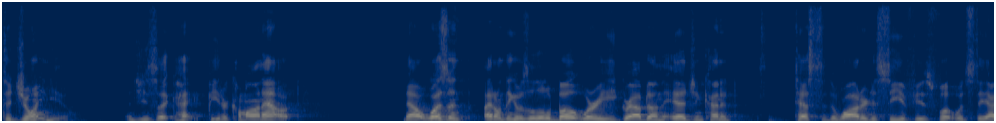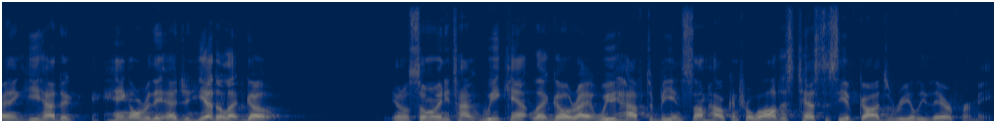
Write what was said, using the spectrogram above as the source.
to join you. And Jesus like, hey, Peter, come on out. Now, it wasn't, I don't think it was a little boat where he grabbed on the edge and kind of tested the water to see if his foot would stay. I think he had to hang over the edge and he had to let go. You know, so many times we can't let go, right? We have to be in somehow control. Well, I'll just test to see if God's really there for me.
